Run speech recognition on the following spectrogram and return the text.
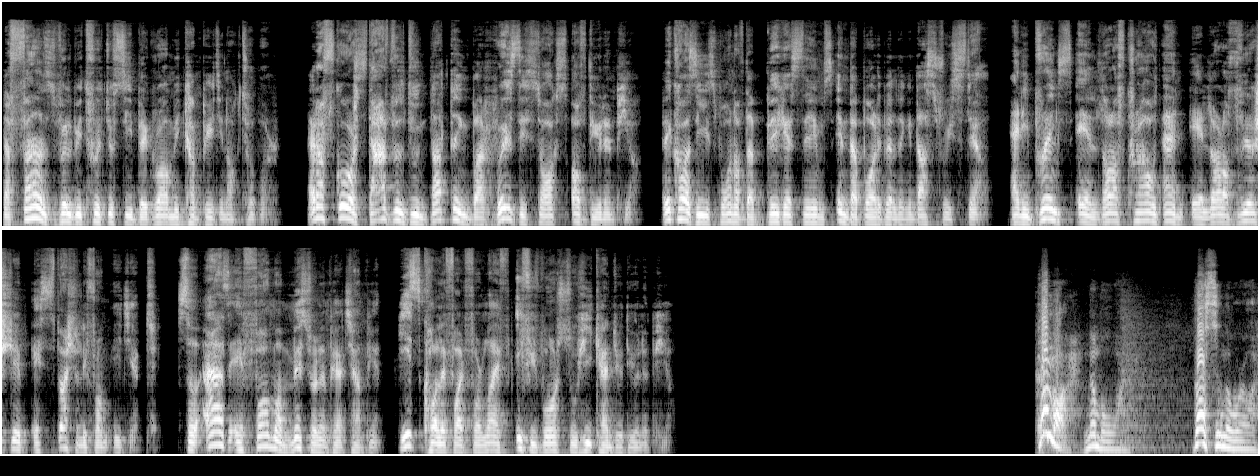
the fans will be thrilled to see Big Ramy compete in October. And of course, that will do nothing but raise the stocks of the Olympia because he is one of the biggest names in the bodybuilding industry still. And he brings a lot of crowd and a lot of viewership, especially from Egypt. So as a former Mr. Olympia champion, he's qualified for life. If he wants to, he can do the Olympia. come on, number one. Best in the world.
